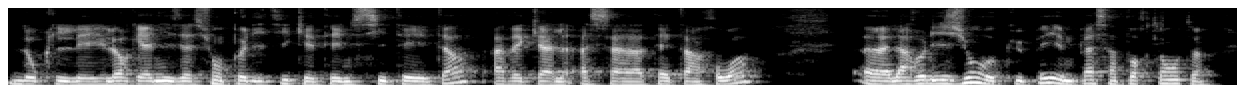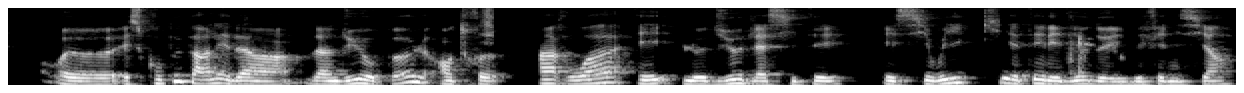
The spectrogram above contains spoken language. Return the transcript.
l'organisation politique était une cité-État avec à, sa tête un roi. La religion occupait une place importante. Euh, est-ce qu'on peut parler d'un duopole entre un roi et le dieu de la cité? Et si oui, qui étaient les dieux des, Phéniciens?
